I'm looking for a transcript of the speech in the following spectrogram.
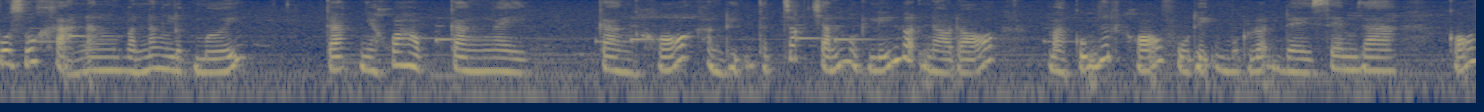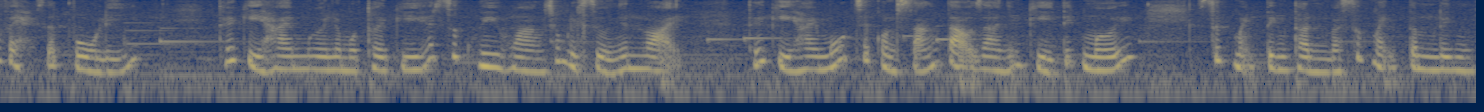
vô số khả năng và năng lực mới các nhà khoa học càng ngày càng khó khẳng định thật chắc chắn một lý luận nào đó mà cũng rất khó phủ định một luận đề xem ra có vẻ rất vô lý. Thế kỷ 20 là một thời kỳ hết sức huy hoàng trong lịch sử nhân loại. Thế kỷ 21 sẽ còn sáng tạo ra những kỳ tích mới. Sức mạnh tinh thần và sức mạnh tâm linh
